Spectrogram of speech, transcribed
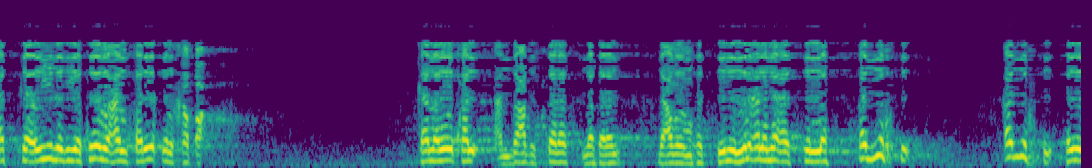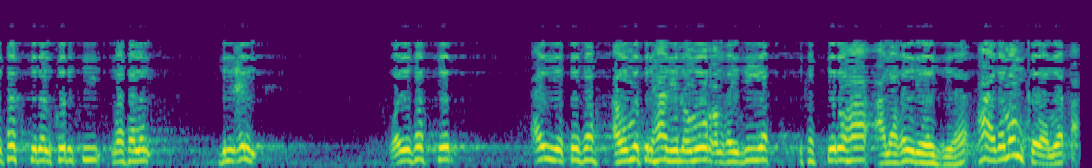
التأويل الذي يكون عن طريق الخطأ. كما ينقل عن بعض السلف مثلا بعض المفسرين من علماء السنة قد يخطئ قد يخطئ فيفسر الكرسي مثلا بالعلم ويفسر أي صفة أو مثل هذه الأمور الغيبية يفسرها على غير وجهها. هذا ممكن أن يقع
